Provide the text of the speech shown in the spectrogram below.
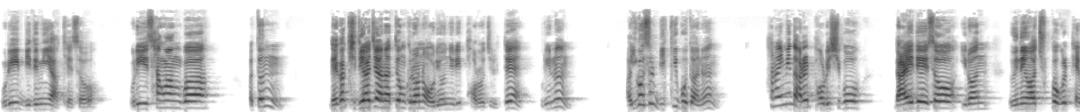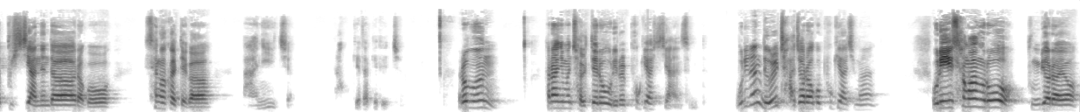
우리 믿음이 약해서 우리 상황과 어떤 내가 기대하지 않았던 그런 어려운 일이 벌어질 때 우리는 아, 이것을 믿기보다는 하나님이 나를 버리시고 나에 대해서 이런 은혜와 축복을 베푸시지 않는다라고 생각할 때가 많이 있죠. 라고 깨닫게 됐죠. 여러분, 하나님은 절대로 우리를 포기하시지 않습니다. 우리는 늘 좌절하고 포기하지만 우리 상황으로 분별하여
